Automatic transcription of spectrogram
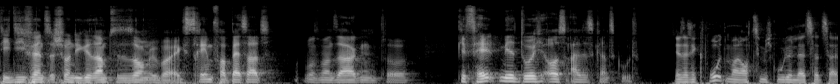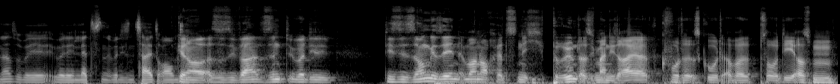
Die Defense ist schon die gesamte Saison über extrem verbessert, muss man sagen. So, gefällt mir durchaus alles ganz gut. Ja, seine Quoten waren auch ziemlich gut in letzter Zeit, also über, über den letzten, über diesen Zeitraum. Genau, also sie war, sind über die, die Saison gesehen immer noch jetzt nicht berühmt. Also ich meine, die Dreierquote ist gut, aber so die aus dem,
